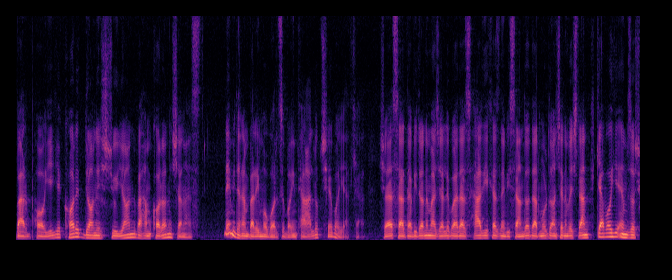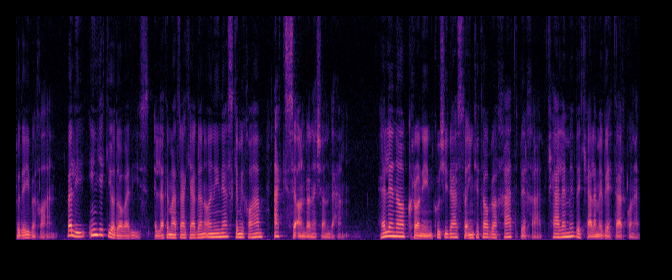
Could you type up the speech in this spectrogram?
بر پایه کار دانشجویان و همکارانشان است. نمی‌دانم برای مبارزه با این تقلب چه باید کرد. شاید سردبیران مجله باید از هر یک از نویسنده در مورد آنچه نوشتن گواهی امضا شده ای بخواهند. ولی این یک یادآوری است. علت مطرح کردن آن این است که می‌خواهم عکس آن را نشان دهم. هلنا کرونین کوشیده است تا این کتاب را خط به خط کلمه به کلمه بهتر کند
